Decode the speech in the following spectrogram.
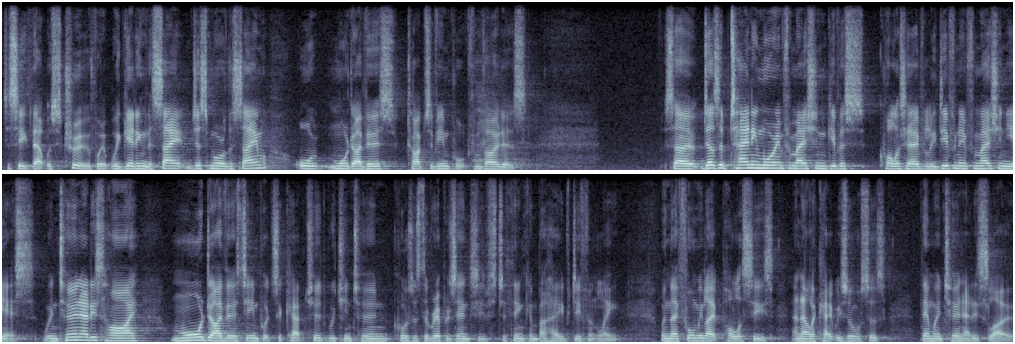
to see if that was true, if we're getting the same, just more of the same or more diverse types of input from voters. So does obtaining more information give us qualitatively different information? Yes. When turnout is high, more diverse inputs are captured, which in turn causes the representatives to think and behave differently when they formulate policies and allocate resources than when turnout is low.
